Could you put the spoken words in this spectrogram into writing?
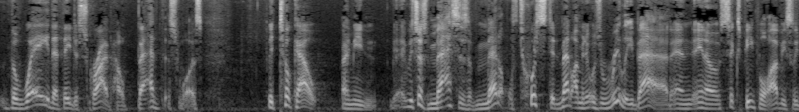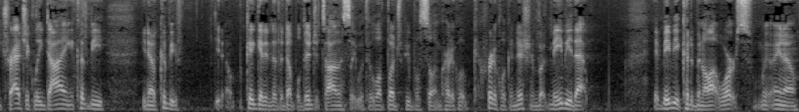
the way that they describe how bad this was, it took out. I mean, it was just masses of metal, twisted metal. I mean, it was really bad, and you know, six people obviously tragically dying. It could be, you know, it could be, you know, could get into the double digits honestly with a bunch of people still in critical critical condition. But maybe that it, maybe it could have been a lot worse. We, you know,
